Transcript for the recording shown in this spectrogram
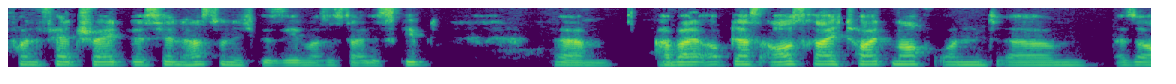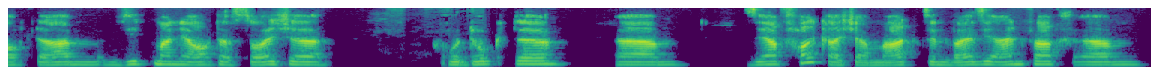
von Fair Trade bis hin, hast du nicht gesehen, was es da alles gibt. Ähm, aber ob das ausreicht heute noch und ähm, also auch da sieht man ja auch, dass solche Produkte ähm, sehr erfolgreich am Markt sind, weil sie einfach ähm,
